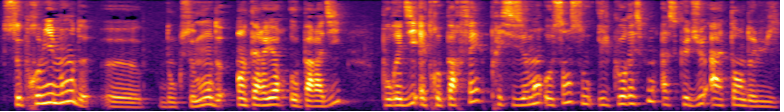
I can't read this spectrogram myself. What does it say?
Ce premier monde, donc ce monde antérieur au paradis, pourrait dit être parfait précisément au sens où il correspond à ce que Dieu attend de lui.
